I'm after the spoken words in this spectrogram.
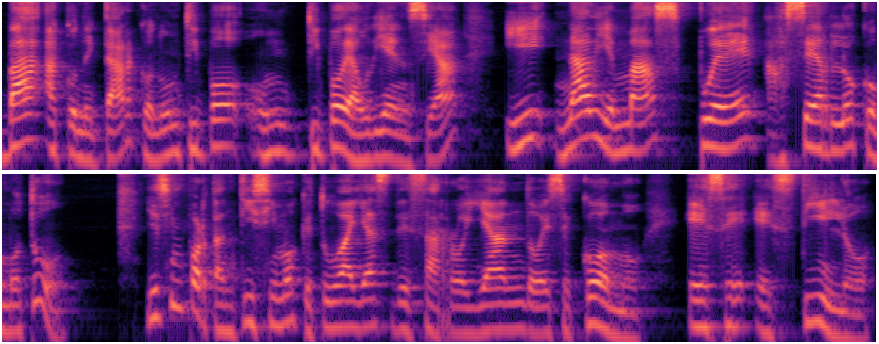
va a conectar con un tipo, un tipo de audiencia y nadie más puede hacerlo como tú. Y es importantísimo que tú vayas desarrollando ese cómo, ese estilo.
